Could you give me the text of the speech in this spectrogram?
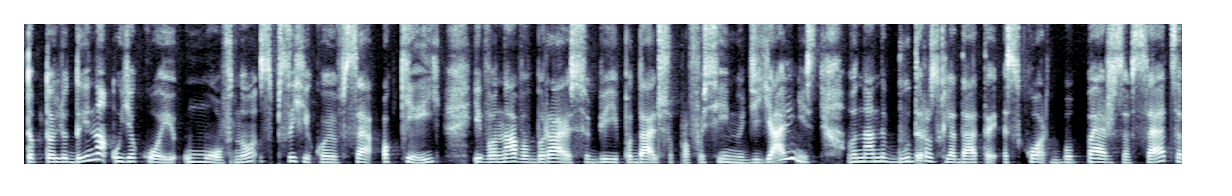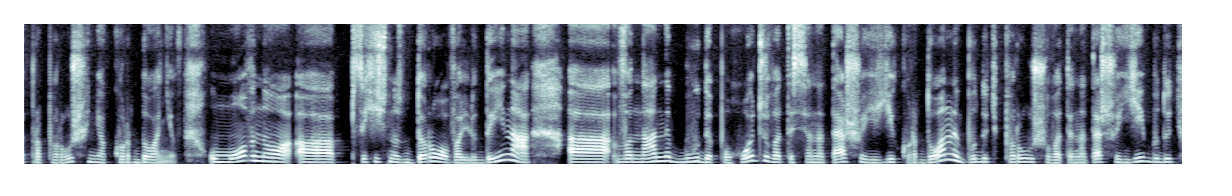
Тобто людина, у якої умовно з психікою все окей, і вона вибирає собі подальшу професійну діяльність, вона не буде розглядати ескорт, бо перш за все це про порушення кордонів. Умовно, психічно здорова людина, вона не буде погоджуватися на те, що її кордони будуть порушувати, на те, що їй будуть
